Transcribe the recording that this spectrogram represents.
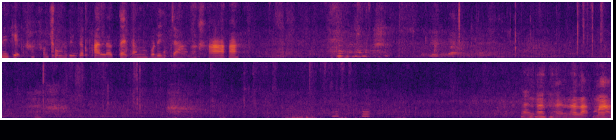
นี่เก็บค่าเข้าชมพิพิธภัณฑ์แล้วแต่การบริจาคนะคะ ร้านอาหารน่ารักมาก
